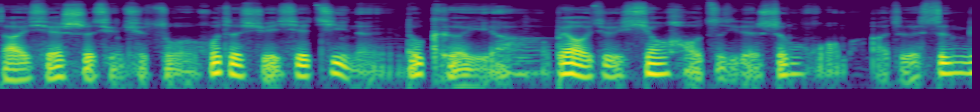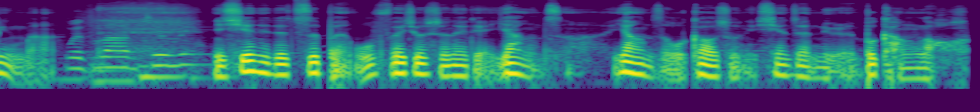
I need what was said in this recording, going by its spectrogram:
找一些事情去做，或者学一些技能都可以啊！不要就消耗自己的生活嘛，啊，这个生命嘛。你现在的资本无非就是那点样子，样子。我告诉你，现在女人不抗老，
